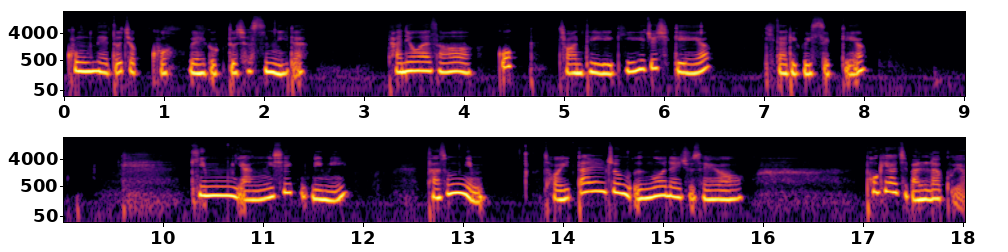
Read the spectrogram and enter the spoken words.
국내도 좋고, 외국도 좋습니다. 다녀와서 꼭 저한테 얘기해 주시게요. 기다리고 있을게요. 김양식 님이 다솜님, 저희 딸 좀 응원해 주세요. 포기하지 말라고요.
